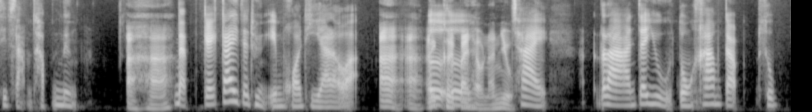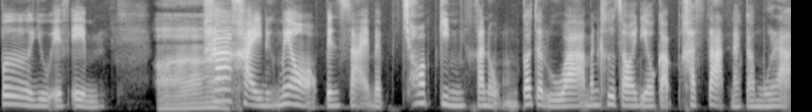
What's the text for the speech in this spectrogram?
33ทับหนึ่งอ่าฮะแบบใกล้ๆจะถึงเอ็มคอเทียแล้วอะอ่าอ่าเอ้ยเคยไปแถวนั้นอยู่ใช่ ร้านจะอยู่ตรงข้ามกับซูเปอร์ UFM อ่าถ้าใครนึกไม่ออกเป็นสายแบบชอบกินขนม ก็จะรู้ว่ามันคือซอยเดียวกับ Custard Nakamura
